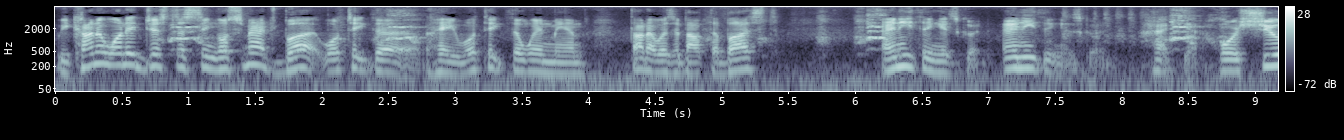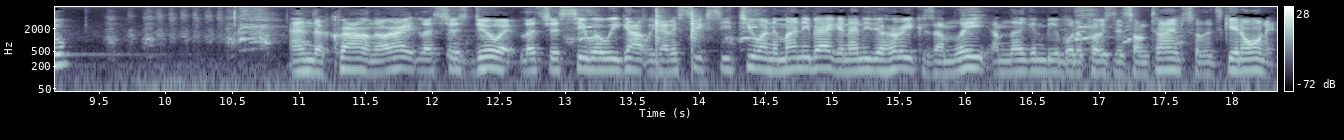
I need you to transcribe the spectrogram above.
We kind of wanted just a single smash, but we'll take the, hey, we'll take the win, man. Thought I was about to bust. Anything is good. Anything is good. Heck yeah. Horseshoe. And the crown. All right, let's just do it. Let's just see what we got. We got a 62 on the money bag, and I need to hurry because I'm late. I'm not going to be able to post this on time, so let's get on it.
